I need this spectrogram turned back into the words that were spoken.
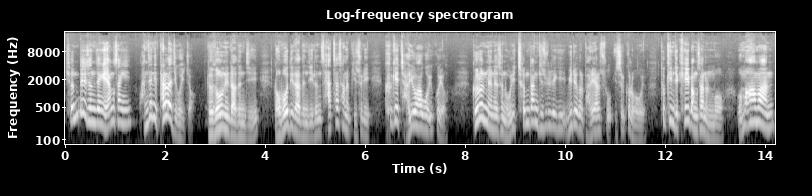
현대 전쟁의 양상이 완전히 달라지고 있죠. 드론이라든지 로봇이라든지 이런 4차 산업 기술이 크게 자유하고 있고요. 그런 면에서는 우리 첨단 기술력이 위력을 발휘할 수 있을 거로 보고요. 특히 이제 K 방사는 뭐 어마어마한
